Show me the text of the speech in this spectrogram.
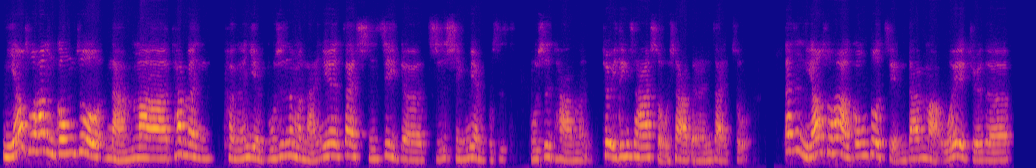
你要说他们工作难吗？他们可能也不是那么难，因为在实际的执行面不是不是他们，就一定是他手下的人在做。但是你要说他的工作简单嘛，我也觉得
